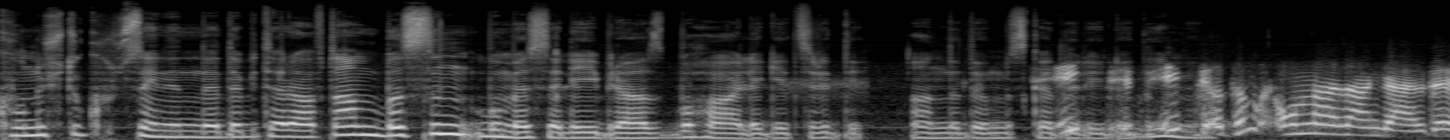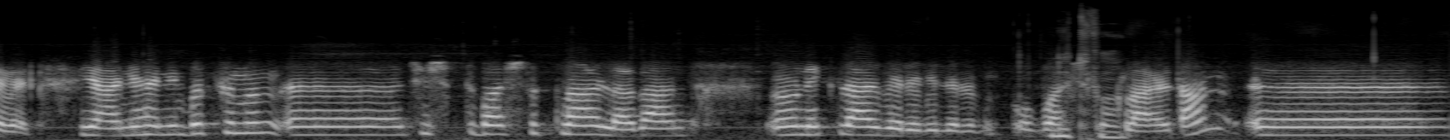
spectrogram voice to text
konuştuk seninle de bir taraftan basın bu meseleyi biraz bu hale getirdi anladığımız kadarıyla ilk, değil ilk mi? İlk adım onlardan geldi evet. Yani hani Batı'nın e, çeşitli başlıklarla ben örnekler verebilirim o başlıklardan. Evet.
